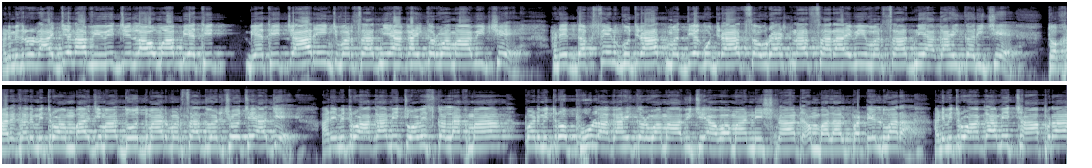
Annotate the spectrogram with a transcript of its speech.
અને મિત્રો રાજ્યના વિવિધ જિલ્લાઓમાં બેથી બેથી ચાર ઇંચ વરસાદની આગાહી કરવામાં આવી છે અને દક્ષિણ ગુજરાત, મધ્ય ગુજરાત, સૌરાષ્ટ્રના સારા એવી વરસાદની આગાહી કરી છે. તો ખરેખર મિત્રો અંબાજીમાં ધોધમાર વરસાદ વરસ્યો છે આજે અને મિત્રો આગામી ચોવીસ કલાકમાં પણ મિત્રો ફૂલ આગાહી કરવામાં આવી છે હવામાન નિષ્ણાત અંબાલાલ પટેલ દ્વારા. અને મિત્રો આગામી છાપરા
